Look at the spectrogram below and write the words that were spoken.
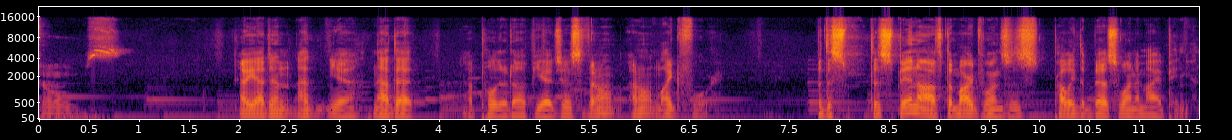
films. Oh yeah, I didn't. I, yeah, now that I pulled it up, yeah, Joseph, I don't I don't like four, but the the spin-off, the marked ones, is probably the best one in my opinion.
